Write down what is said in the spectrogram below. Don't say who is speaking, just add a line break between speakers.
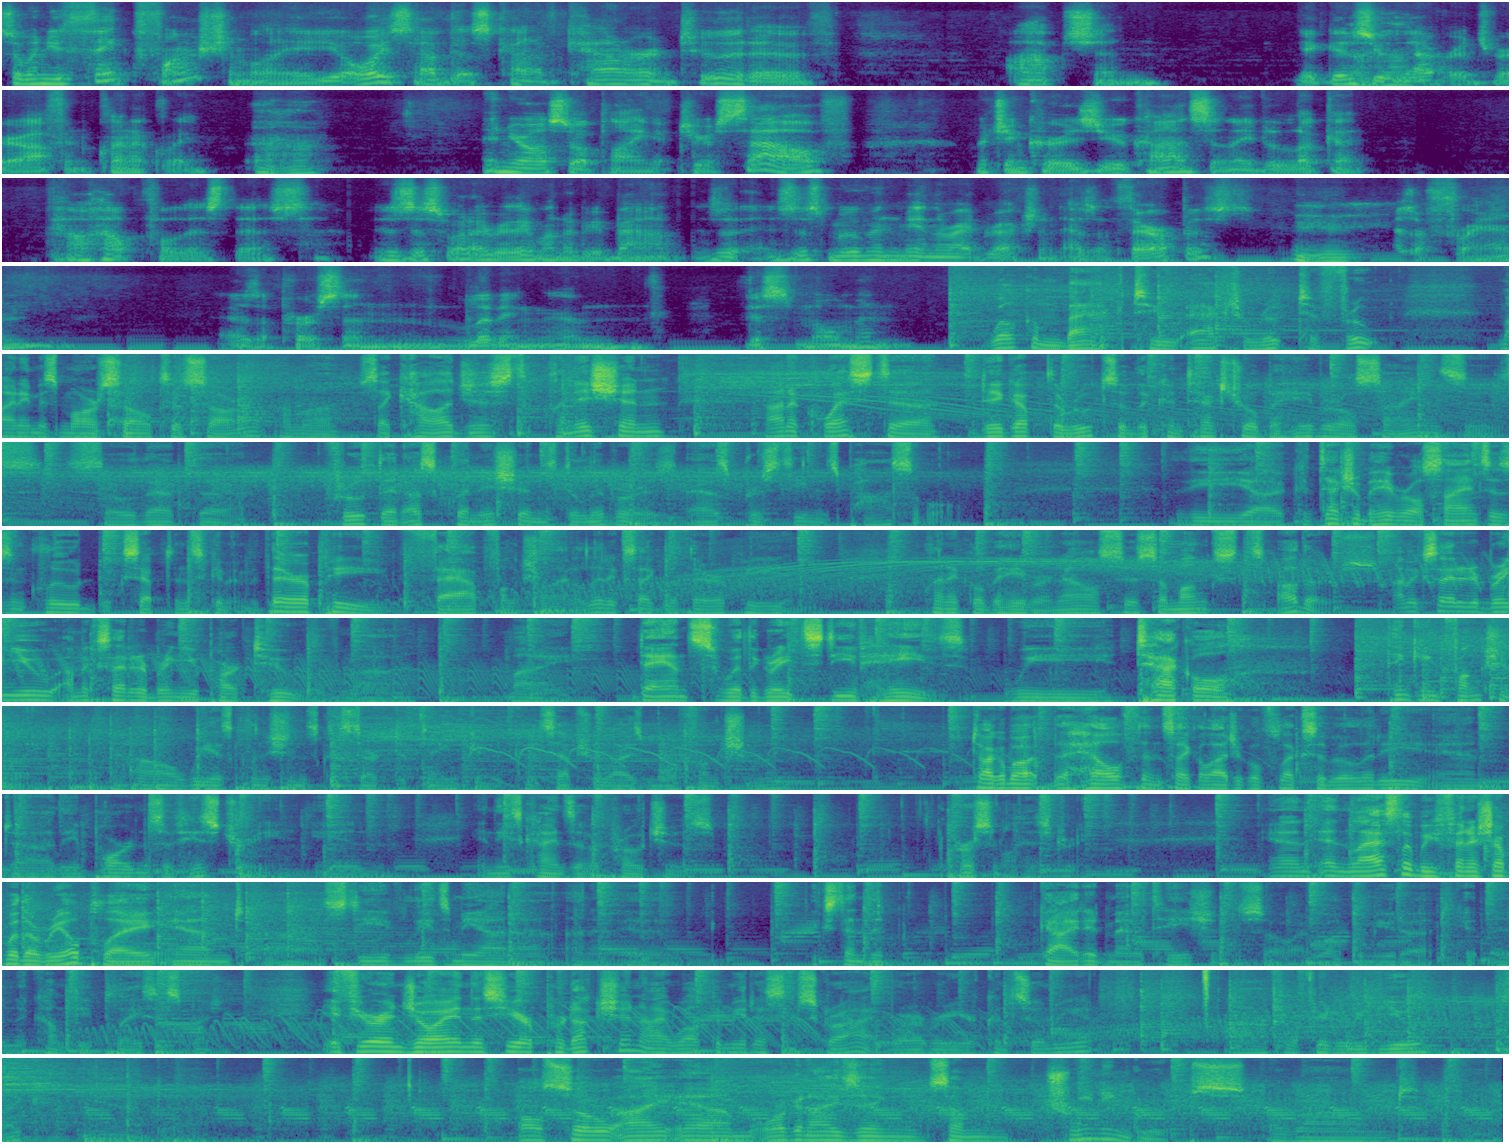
So when you think functionally, you always have this kind of counterintuitive option. It gives
Uh-huh.
you leverage very often clinically.
Uh-huh.
And you're also applying it to yourself, which encourages you constantly to look at how helpful is this? Is this what I really want to be about? Is, it, is this moving me in the right direction as a therapist,
Mm-hmm.
as a friend, as a person living in this moment?
Welcome back to Act Root to Fruit. My name is Marcel Tassara. I'm a psychologist, clinician, on a quest to dig up the roots of the contextual behavioral sciences so that the fruit that us clinicians deliver is as pristine as possible. The uh, contextual behavioral sciences include acceptance commitment therapy, FAP, functional analytic psychotherapy, clinical behavior analysis, amongst others. I'm excited to bring you. I'm excited to bring you part two of uh, my dance with the great Steve Hayes. We tackle thinking functionally, how we as clinicians can start to think and conceptualize more functionally. Talk about the health and psychological flexibility and uh, the importance of history in in these kinds of approaches, personal history. And, and lastly, we finish up with a real play, and uh, Steve leads me on a, a extended guided meditation. So I welcome you to get in a comfy place, especially if you're enjoying this here production. I welcome you to subscribe wherever you're consuming it. Uh, feel free to review, like, and uh, also I am organizing some training groups around. uh,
